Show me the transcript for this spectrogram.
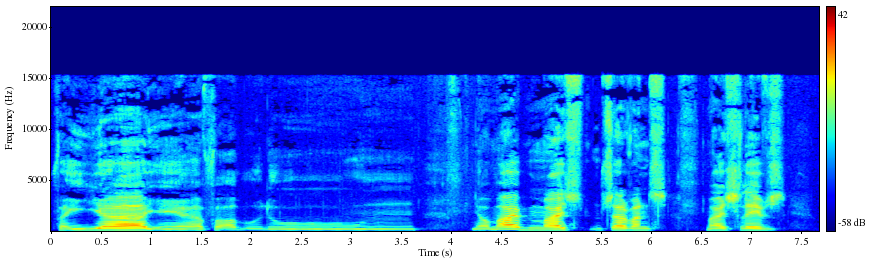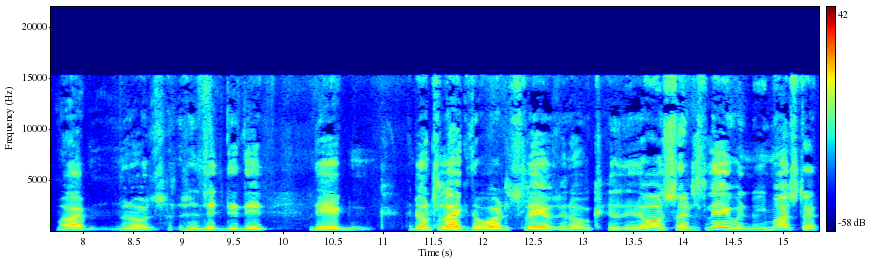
فإياي فاعبدون You know, my, my servants, my slaves, my, you know, they, they, they don't like the word slaves, you know, because they, oh, slave and master.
